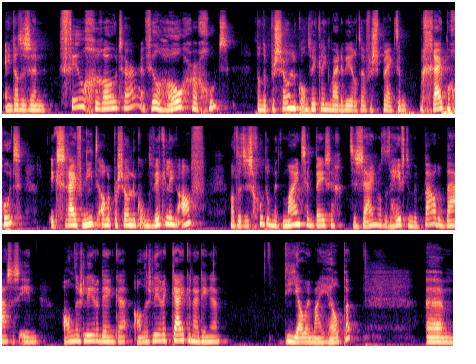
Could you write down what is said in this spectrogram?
En dat is een veel groter en veel hoger goed dan de persoonlijke ontwikkeling waar de wereld over spreekt. En begrijp me goed, ik schrijf niet alle persoonlijke ontwikkeling af, want het is goed om met mindset bezig te zijn, want het heeft een bepaalde basis in anders leren denken, anders leren kijken naar dingen die jou en mij helpen. Ehm,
